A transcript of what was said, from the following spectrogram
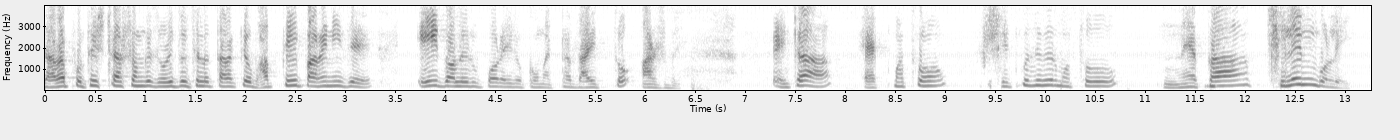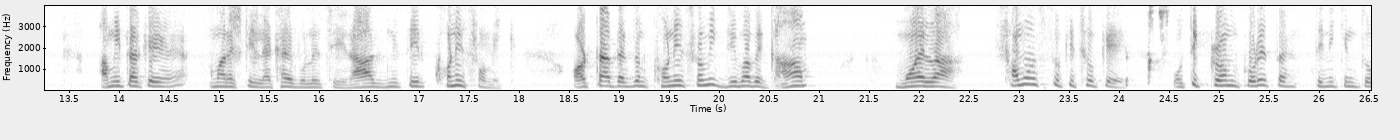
যারা প্রতিষ্ঠার সঙ্গে জড়িত ছিল তারা কেউ ভাবতেই পারেনি যে এই দলের উপর এরকম একটা দায়িত্ব আসবে। এটা একমাত্র শেখ মুজিবের মতো নেতা ছিলেন বলেই আমি তাকে আমার একটি লেখায় বলেছি, রাজনীতির খনি শ্রমিক। অর্থাৎ একজন খনি শ্রমিক যেভাবে ঘাম, ময়লা সমস্ত কিছুকে অতিক্রম করে তিনি কিন্তু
